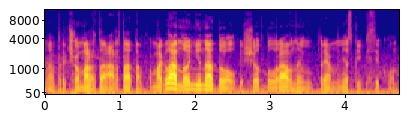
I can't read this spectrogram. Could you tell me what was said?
А причем арта. Арта там помогла, но ненадолго. Счет был равным прям несколько секунд.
